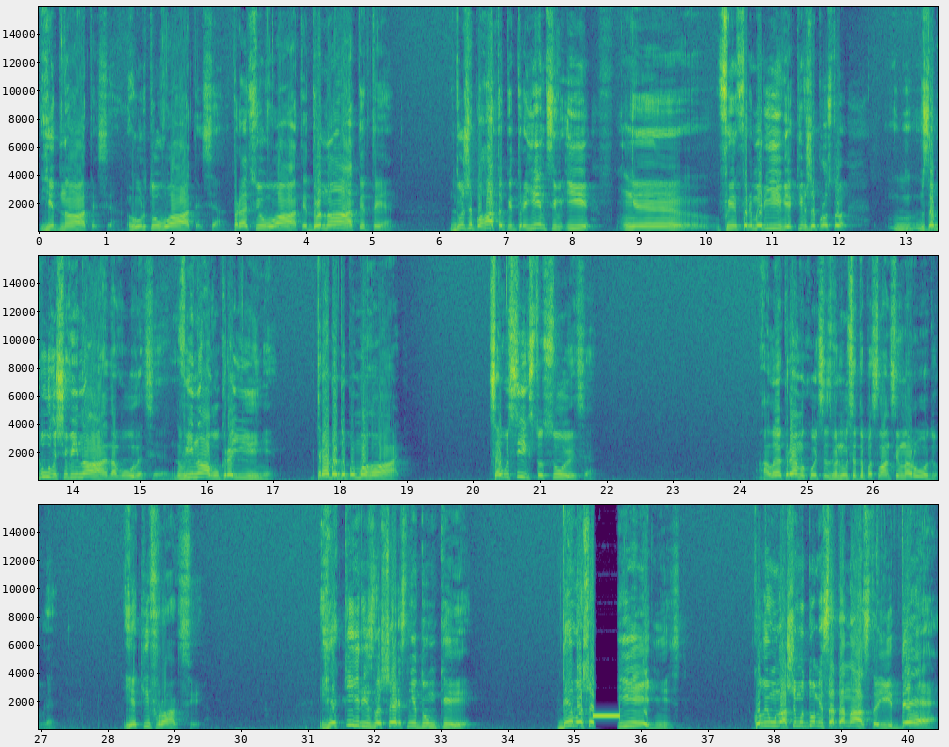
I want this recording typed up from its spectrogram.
єднатися, гуртуватися, працювати, донатити. Дуже багато підприємців і е, фермерів, які вже просто забули, що війна на вулиці, війна в Україні. Треба допомагати. Це усіх стосується. Але окремо хочеться звернутися до посланців народу. Бля. Які фракції? Які різношерстні думки? Де ваша єдність? Коли у нашому домі сатана стоїть, де?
